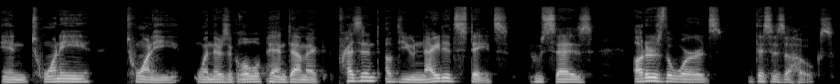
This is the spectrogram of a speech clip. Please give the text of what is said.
in 2020 when there's a global pandemic, president of the United States who says, utters the words, this is a hoax.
